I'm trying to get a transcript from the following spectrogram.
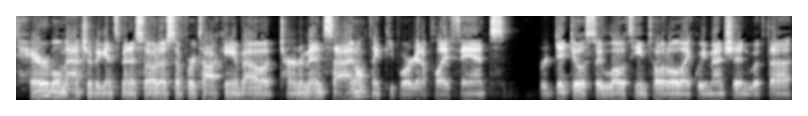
terrible matchup against Minnesota. So if we're talking about tournaments, I don't think people are going to play Fant. Ridiculously low team total, like we mentioned with the uh,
